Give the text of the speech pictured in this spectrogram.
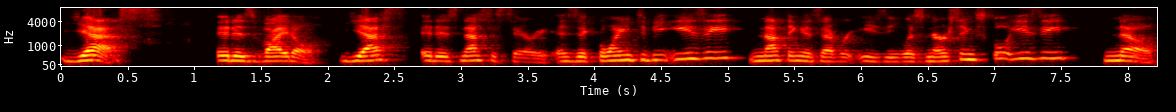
Yes, it is vital. Yes, it is necessary. Is it going to be easy? Nothing is ever easy. Was nursing school easy? No.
